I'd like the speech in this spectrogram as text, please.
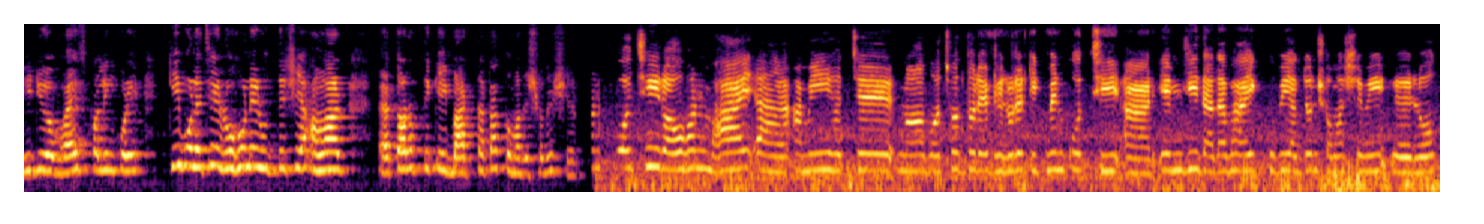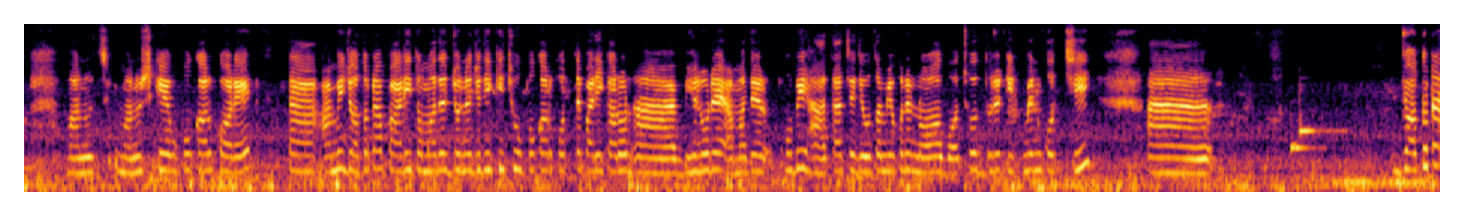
ভিডিও ভয়েস কলিং করে কি বলেছে রোহনের উদ্দেশ্যে আমার তরফ থেকে এই বার্তাটা তোমাদের সঙ্গে শেয়ার বলছি রোহন ভাই আমি হচ্ছে ন বছর ধরে ভেলুরে ট্রিটমেন্ট করছি আর এমজি দাদা ভাই খুবই একজন সমাজসেবী লোক, মানুষ, মানুষকে উপকার করে। তা আমি যতটা পারি তোমাদের জন্য যদি কিছু উপকার করতে পারি, কারণ ভেলুরে আমাদের খুবই হাত আছে, যেহেতু আমি ওখানে ন বছর ধরে ট্রিটমেন্ট করছি। যতটা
